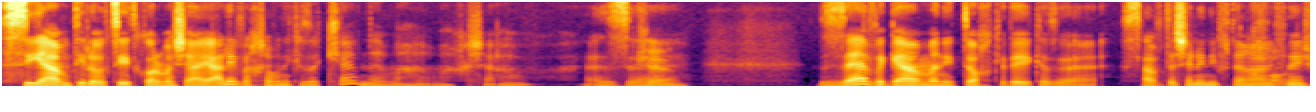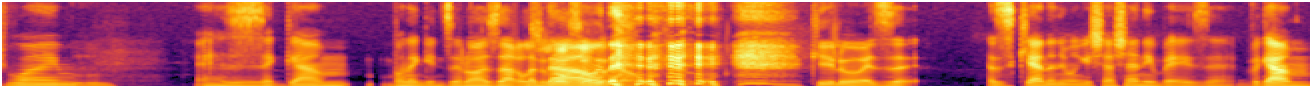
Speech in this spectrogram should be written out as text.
סיימתי להוציא את כל מה שהיה לי, ועכשיו אני כזה, כן, מה, מה עכשיו? אז אה, כן. זה, וגם אני תוך כדי כזה, סבתא שלי נפטרה נכון. לפני שבועיים, מהמם. אז זה גם, בוא נגיד, זה לא עזר זה לא לדאון. לדאון, כן. כאילו, אז, אז כן, אני מרגישה שאני באיזה... וגם,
